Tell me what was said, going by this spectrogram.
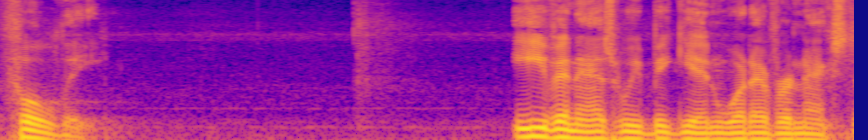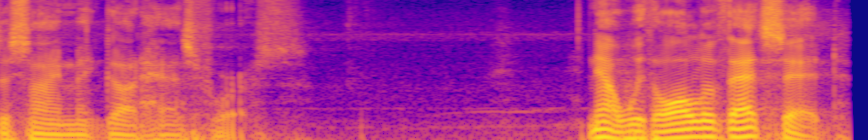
fully, even as we begin whatever next assignment God has for us. Now, with all of that said,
